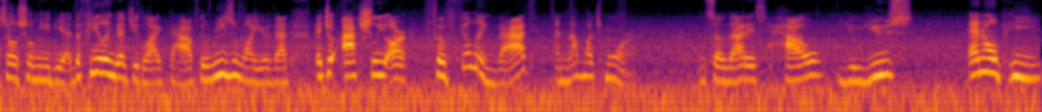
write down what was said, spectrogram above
social media, the feeling that you'd like to have, the reason why you're that, that you actually are fulfilling that and not much more. And so that is how you use NLP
